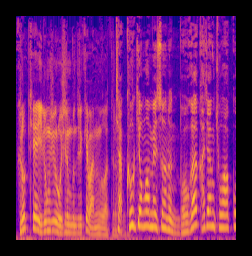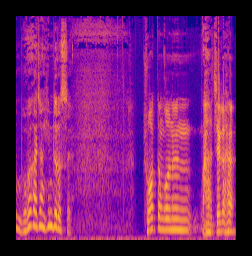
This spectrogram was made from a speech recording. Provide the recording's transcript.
그렇게 일용직으로 오시는 분들이 꽤 많은 것 같더라고요. 자, 그 경험에서는 뭐가 가장 좋았고 뭐가 가장 힘들었어요? 좋았던 거는 아 제가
